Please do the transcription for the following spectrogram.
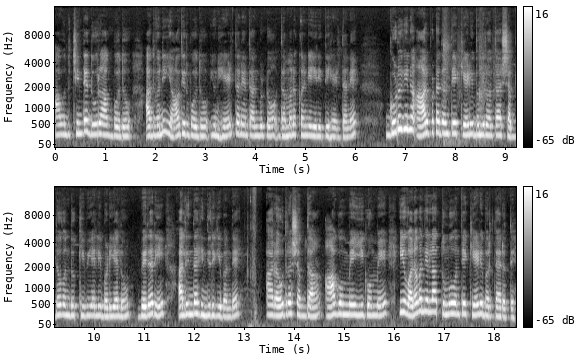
ಆ ಒಂದು ಚಿಂತೆ ದೂರ ಆಗ್ಬೋದು, ಆ ಧ್ವನಿ ಯಾವುದಿರ್ಬೋದು, ಇವನು ಹೇಳ್ತಾನೆ ಅಂತ ಅಂದ್ಬಿಟ್ಟು ದಮನಕನಿಗೆ ಈ ರೀತಿ ಹೇಳ್ತಾನೆ. ಗುಡುಗಿನ ಆರ್ಭಟದಂತೆ ಕೇಳಿ ಬಂದಿರುವಂಥ ಶಬ್ದವೊಂದು ಕಿವಿಯಲ್ಲಿ ಬಡಿಯಲು ಬೆದರಿ ಅಲ್ಲಿಂದ ಹಿಂದಿರುಗಿ ಬಂದೆ. ಆ ರೌದ್ರ ಶಬ್ದ, ಆಗೊಮ್ಮೆ, ಈಗೊಮ್ಮೆ ಈ ವನವನ್ನೆಲ್ಲ ತುಂಬುವಂತೆ ಕೇಳಿ ಬರ್ತಾ ಇರುತ್ತೆ.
